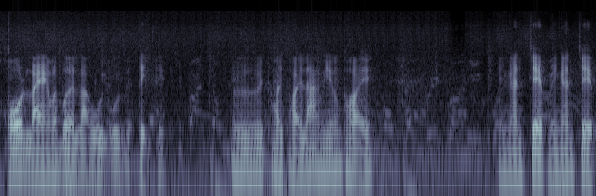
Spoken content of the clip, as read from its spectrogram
โคตรแรงระเบิดเราอุ้ยอุ้ยติดติดเออถอยถอยล่างนี้ต้องถอยไม่งั้นเจ็บไม่งั้นเจ็บ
